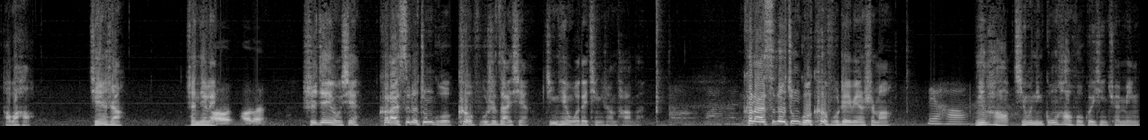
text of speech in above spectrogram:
好不好？秦先生，陈经理，好好的。时间有限，克莱斯勒中国客服是在线，今天我得请上他们。克莱斯勒中国客服这边是吗？你好，您好，请问您工号或贵姓全名？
